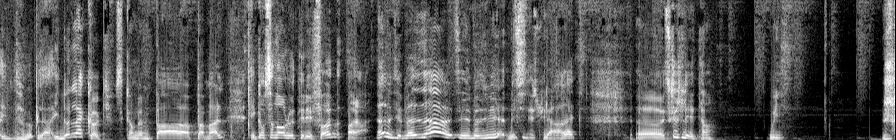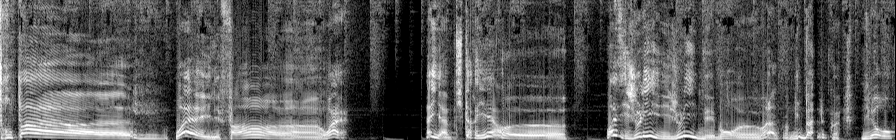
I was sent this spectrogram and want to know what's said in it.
il- donne la coque. C'est quand même pas, pas mal. Et concernant le téléphone, voilà. Ah, mais c'est pas ça, c'est pas celui-là. Mais si c'est celui-là, arrête. Euh, Est-ce que je l'ai éteint? Oui. Je trouve pas. euh, Ouais, il est fin. euh, Ouais. Ah, il y a un petit arrière. euh, Ouais, c'est joli, il est joli, mais bon, euh, voilà, quoi, 1000 balles, quoi. 1000 euros.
